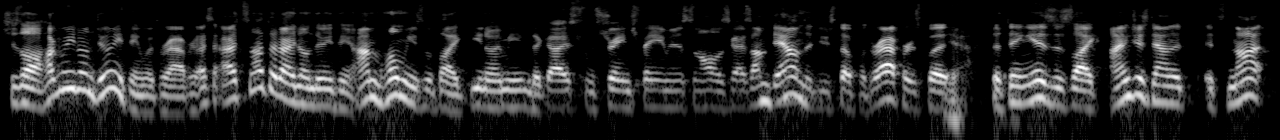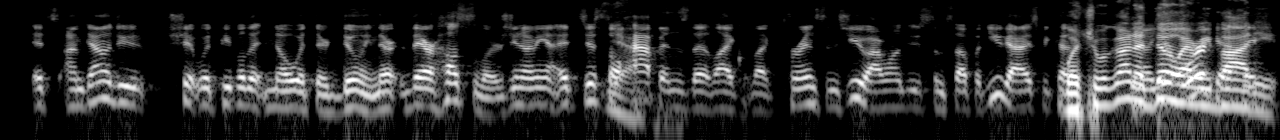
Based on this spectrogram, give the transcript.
she's all, how come you don't do anything with rappers? I said, it's not that I don't do anything. I'm homies with like, you know, what I mean, the guys from Strange Famous and all those guys. I'm down to do stuff with rappers, but Yeah. the thing is, is like I'm just down to. It's not. It's I'm down to do shit with people that know what they're doing. They're they're hustlers. You know what I mean? It just so Yeah. happens that like like for instance, you, I want to do some stuff with you guys because what you're gonna you know, do, everybody, ethic,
